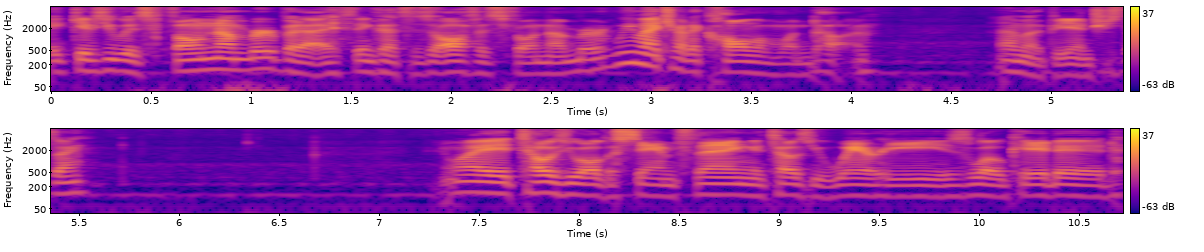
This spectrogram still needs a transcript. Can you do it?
it gives you his phone number, but I think that's his office phone number. We might try to call him one time. That might be interesting. Anyway, it tells you all the same thing. It tells you where he is located.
